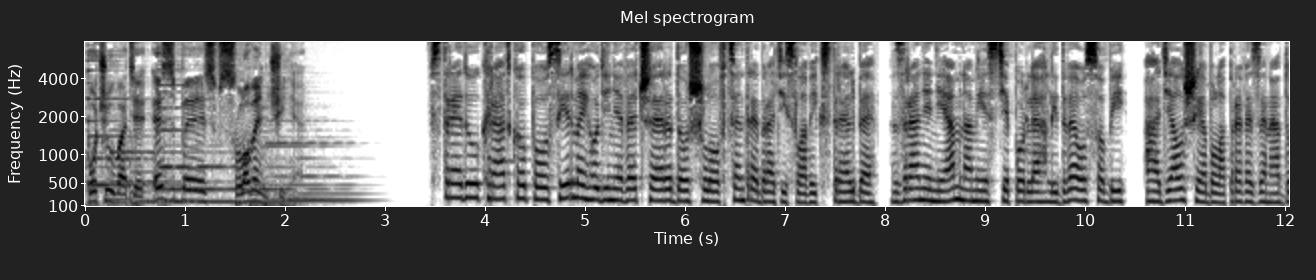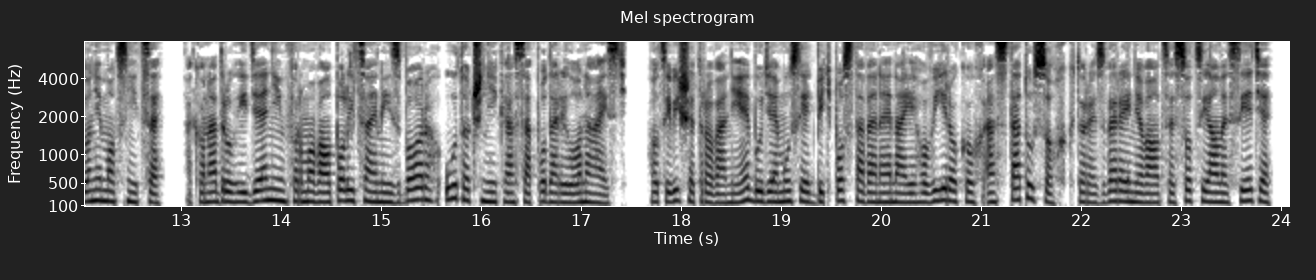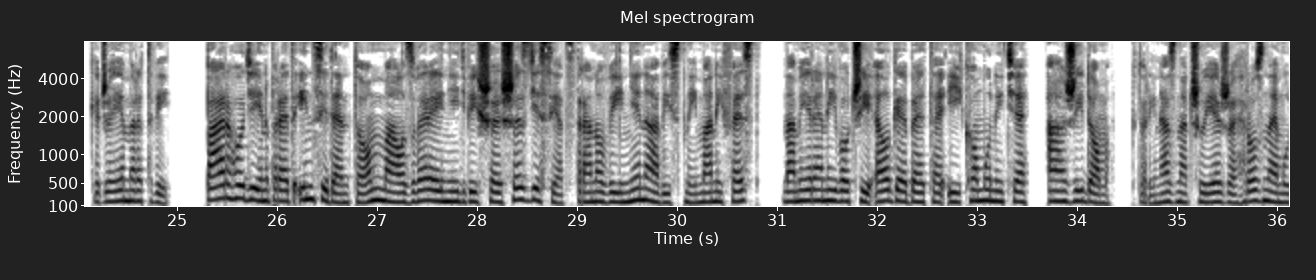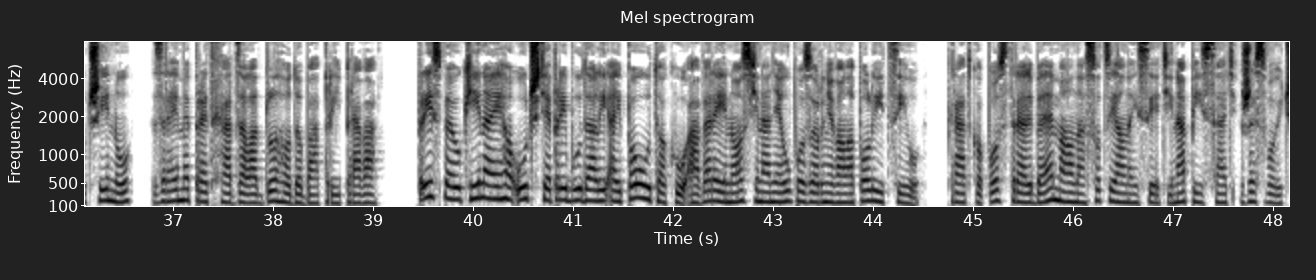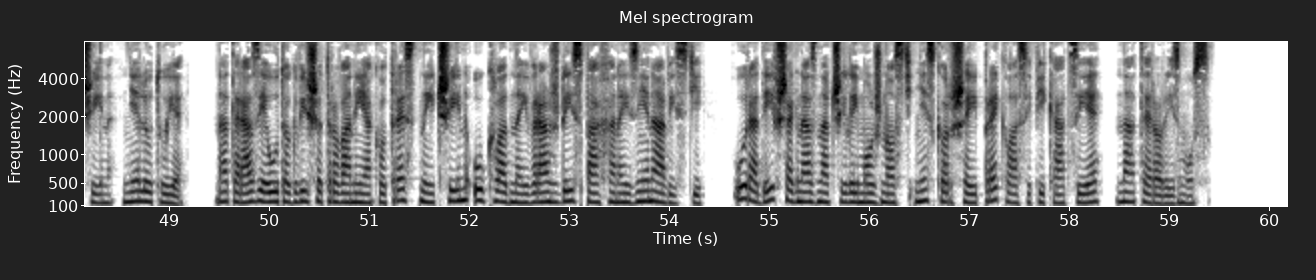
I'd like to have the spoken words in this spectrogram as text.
Počúvate SBS v Slovenčine. V stredu krátko po 7 hodine večer došlo v centre Bratislavy k streľbe. Zraneniam na mieste podľahli dve osoby a ďalšia bola prevezená do nemocnice. Ako na druhý deň informoval policajný zbor, útočníka sa podarilo nájsť. Hoci vyšetrovanie bude musieť byť postavené na jeho výrokoch a statusoch, ktoré zverejňoval cez sociálne siete, keďže je mŕtvy. Pár hodín pred incidentom mal zverejniť vyše 60 stranový nenávistný manifest namierený voči LGBTI komunite a Židom, ktorý naznačuje, že hroznému činu zrejme predchádzala dlhodobá príprava. Príspevky na jeho účte pribúdali aj po útoku a verejnosť na ne upozorňovala políciu. Krátko po streľbe mal na sociálnej sieti napísať, že svoj čin neľutuje. Na teraz je útok vyšetrovaný ako trestný čin úkladnej vraždy spáchanej z nenávisti Úrady však naznačili možnosť neskoršej preklasifikácie na terorizmus.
